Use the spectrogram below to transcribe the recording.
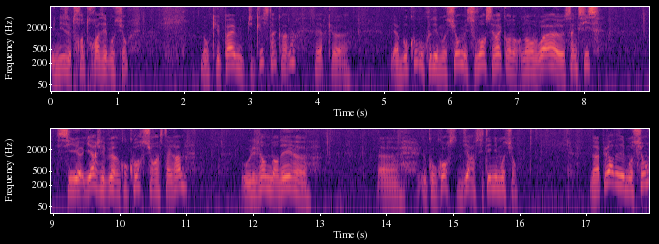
une liste de 33 émotions. Donc pas une petite liste hein, quand même. C'est-à-dire qu'il y a beaucoup beaucoup d'émotions, mais souvent c'est vrai qu'on en voit 5-6. Euh, si, euh, hier j'ai vu un concours sur Instagram où les gens demandaient le concours, dire c'était une émotion. Dans la plupart des émotions,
